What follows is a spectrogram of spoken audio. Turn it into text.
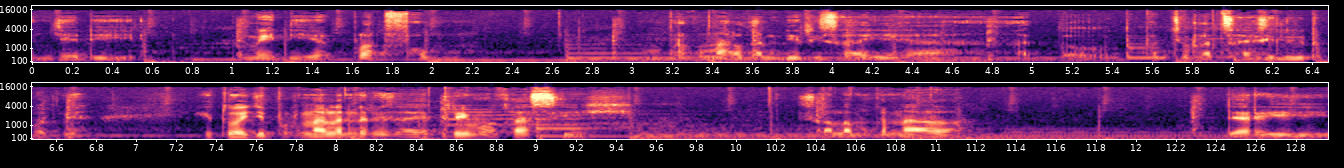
menjadi media platform memperkenalkan diri saya atau tempat curhat saya sih lebih tepatnya. Itu aja perkenalan dari saya. Terima kasih. Salam kenal dari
